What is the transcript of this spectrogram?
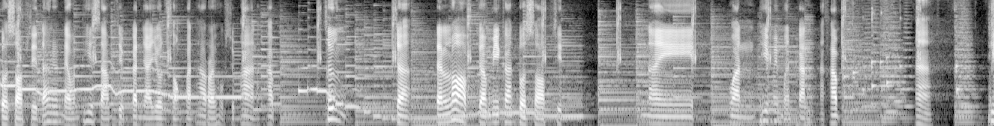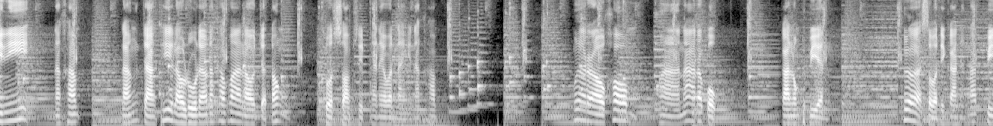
ตรวจสอบสิทธิ์ได้ตั้งแต่วันที่ 30 กันยายน 2565 นะครับ ซึ่ง จะแต่รอบจะมีการตรวจสอบสิทธิ์ในวันที่ไม่เหมือนกันนะครับอ่าทีนี้นะครับ หลังจากที่เรารู้แล้วนะครับว่าเราจะต้องตรวจสอบสิทธิ์ภายในวันไหนนะครับ เมื่อเราเข้ามาหน้าระบบการลงทะเบียน เพื่อสวัสดิการแห่งรัฐปี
